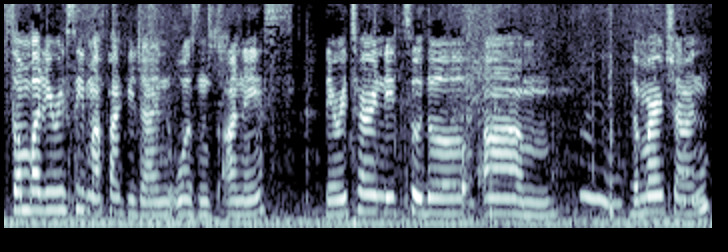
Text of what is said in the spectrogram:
somebody received my package and wasn't honest. They returned it to the um the merchant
